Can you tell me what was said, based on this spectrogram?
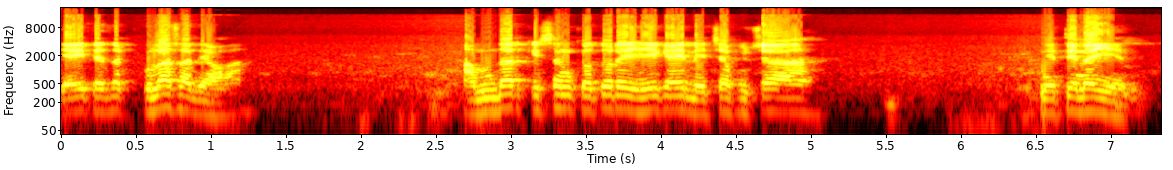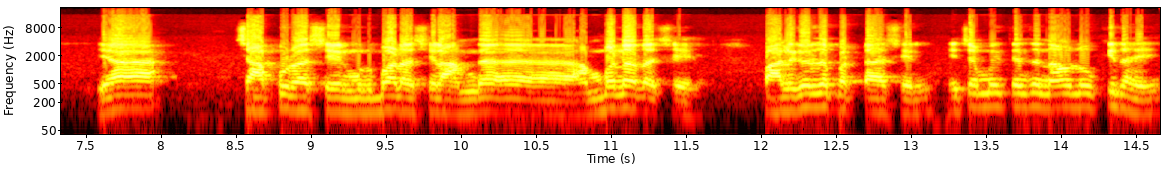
याही त्याचा खुलासा द्यावा. आमदार किसन कतोरे हे काही लेचापुचा नेते नाही आहेत या चापूर असेल मुरबाड असेल आमदार अंबरनाथ असेल पालघरचा पट्टा असेल याच्यामध्ये त्यांचं नाव लौकिक आहे.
